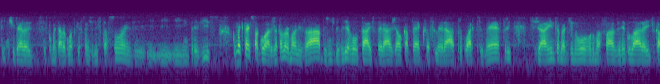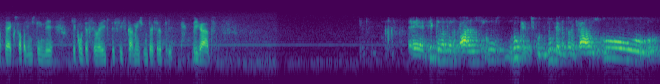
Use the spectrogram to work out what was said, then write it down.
Que tiveram, vocês comentaram algumas questões de licitações e, e imprevistos. Como é que está isso agora? Já está normalizado? A gente deveria voltar a esperar já o CAPEX acelerar para o quarto trimestre? Se já entra de novo numa fase regular aí de CAPEX, só para a gente entender o que aconteceu aí especificamente no terceiro tri. Obrigado. é, Victor Antônio Carlos, o Lucas, desculpe, Lucas Antônio Carlos, o,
